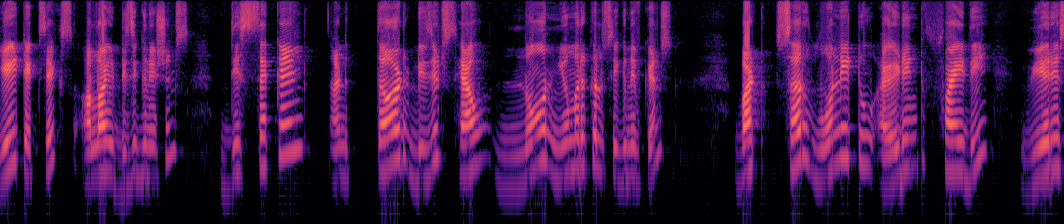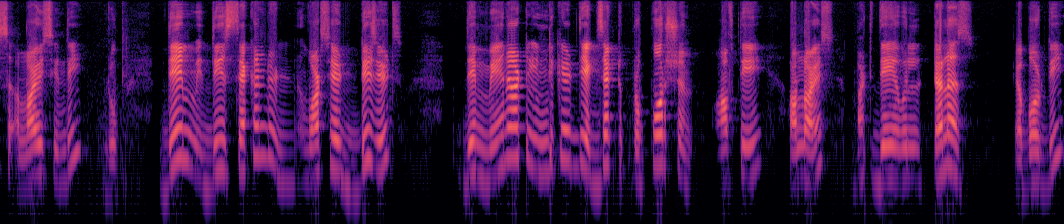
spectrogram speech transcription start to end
8xx alloy designations the second and third digits have no numerical significance, but serve only to identify the various alloys in the group. They the second what say digits they may not indicate the exact proportion of the alloys, but they will tell us about the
